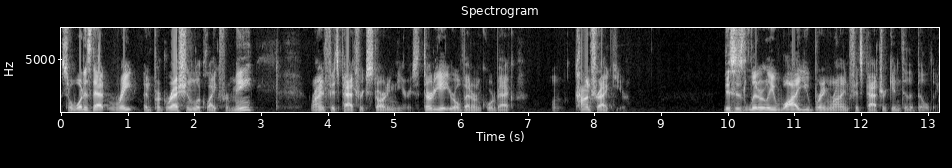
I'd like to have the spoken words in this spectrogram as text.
So, what does that rate and progression look like for me? Ryan Fitzpatrick starting the year. He's a 38 year old veteran quarterback contract year. This is literally why you bring Ryan Fitzpatrick into the building.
